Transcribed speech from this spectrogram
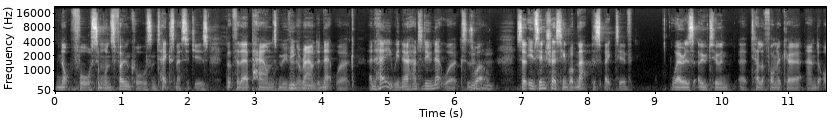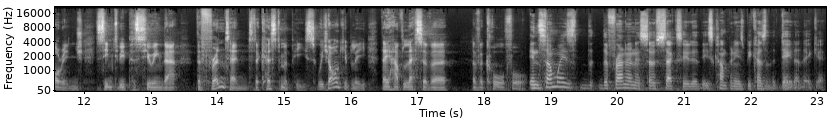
not for someone's phone calls and text messages, but for their pounds moving mm-hmm. around a network. And hey, we know how to do networks as well. Mm-hmm. So it's interesting from that perspective whereas O2 and uh, Telefonica and Orange seem to be pursuing that the front end, the customer piece, which arguably they have less of a of a call for. in some ways the front end is so sexy to these companies because of the data they get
